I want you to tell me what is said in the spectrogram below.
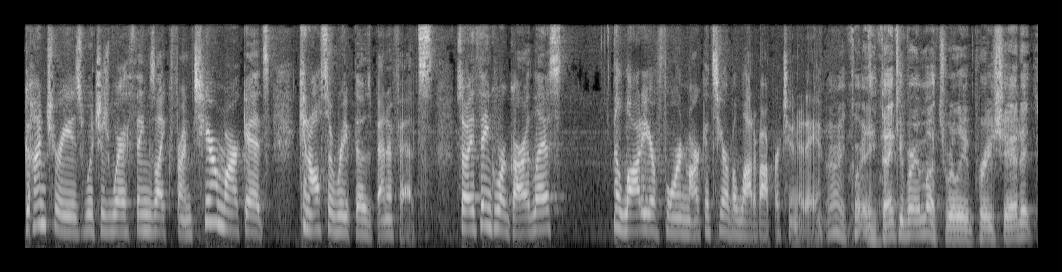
countries, which is where things like frontier markets can also reap those benefits. So, I think regardless, a lot of your foreign markets here have a lot of opportunity. All right, Courtney, thank you very much. Really appreciate it.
